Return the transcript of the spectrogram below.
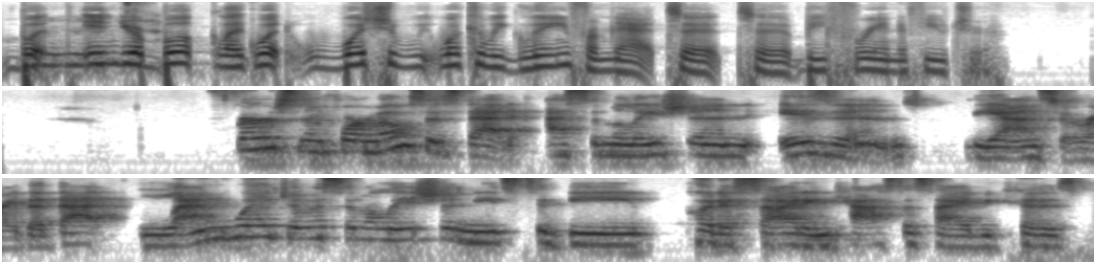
but mm-hmm. in your book, like what what should we what can we glean from that to to be free in the future? First and foremost is that assimilation isn't the answer, right? That that language of assimilation needs to be put aside and cast aside because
